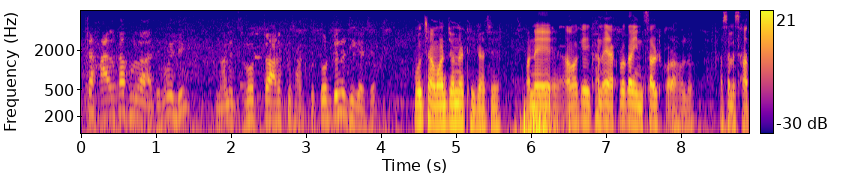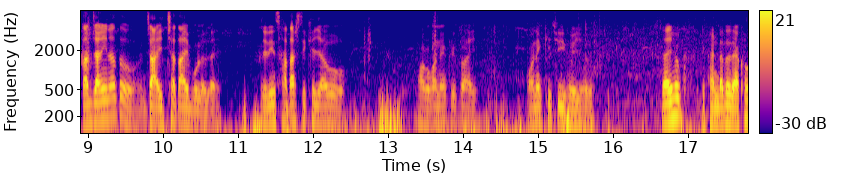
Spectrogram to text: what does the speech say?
একটা হালকা খোলা আছে বুঝলি? নাহলে স্রোতটা আর একটু থাকতো তোর জন্য ঠিক আছে। বলছে আমার জন্য ঠিক আছে। মানে আমাকে এখানে এক প্রকার ইনসাল্ট করা হলো। আসলে সাঁতার জানি না তো যা ইচ্ছা তাই বলে দেয়। যেদিন সাঁতার শিখে যাব ভগবানের কৃপায় অনেক কিছুই হয়ে যাবে। যাই হোক এখানটাতে দেখো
